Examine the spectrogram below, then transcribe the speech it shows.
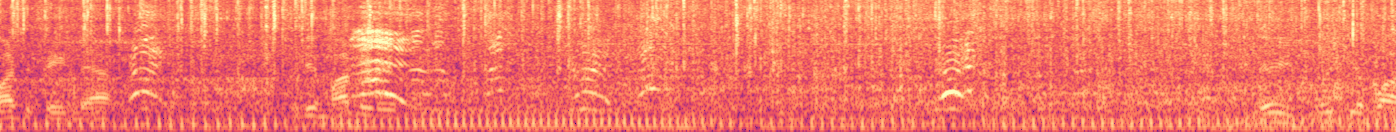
மாட்டு சைடில். இப்படி மாட்டு ஏய் போய்க்கப்பா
